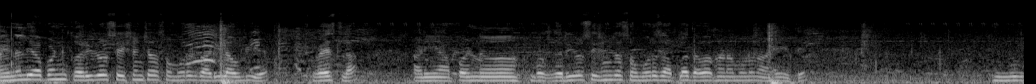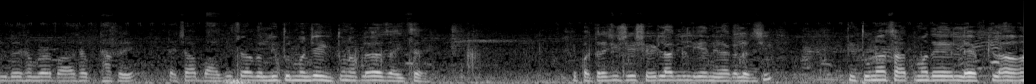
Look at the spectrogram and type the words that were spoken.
फायनली आपण करिडोर स्टेशनच्या समोरच गाडी लावली आहे वेस्टला आणि आपण अं, बघ स्टेशनच्या समोरच आपला दवाखाना म्हणून आहे इथे. हिंदू हृदय सम्राट बाळासाहेब ठाकरे. त्याच्या बाजूच्या गल्लीतून म्हणजे इथून आपल्याला जायचं आहे. ही पत्र्याची जी शेड लागलेली आहे निळ्या कलरची. तिथूनच आतमध्ये लेफ्टला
